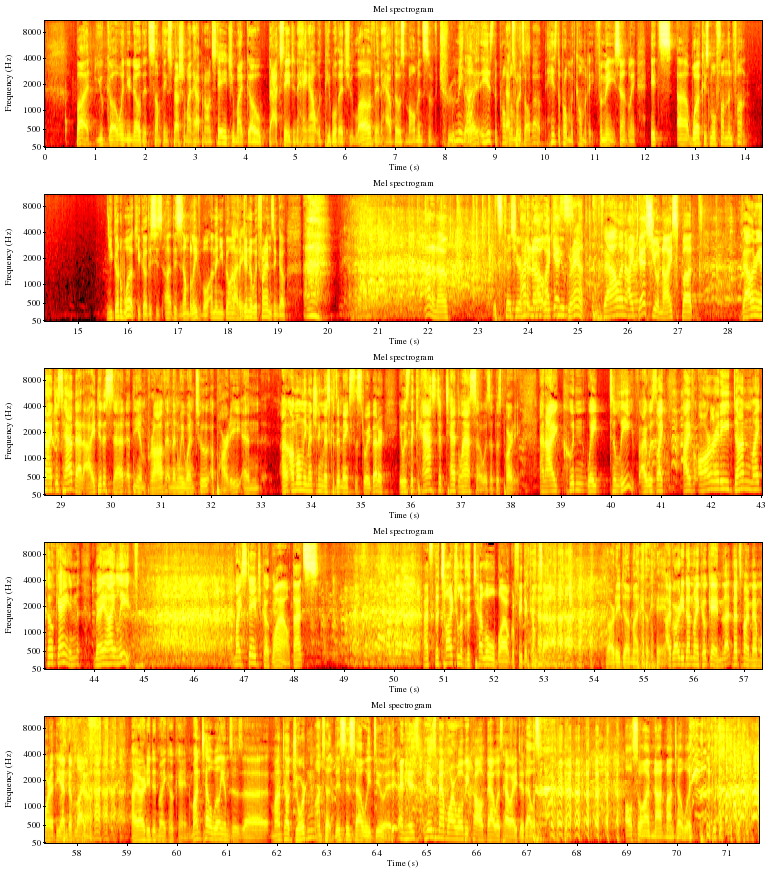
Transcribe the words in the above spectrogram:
But you go and you know that something special might happen on stage. You might go backstage and hang out with people that you love and have those moments of true I mean, joy. I- here's the problem. That's what with, it's all about. Here's the problem with comedy for me. Certainly, it's uh, work is more fun than fun. You go to work, you go, this is uh, this is unbelievable, and then you go out for dinner with friends and go, ah, I don't know. It's because you're I don't hanging know, out with I guess- Hugh Grant. Val and I, I guess you're nice, but Valerie and I just had that. I did a set at the Improv, and then we went to a party. And I- I'm only mentioning this because it makes the story better. It was the cast of Ted Lasso was at this party, and I couldn't wait to leave. I was like, I've already done my cocaine. May I leave? my stage cocaine. wow, that's that's the title of the tell-all biography that comes out. I've already done my cocaine. I've already done my cocaine. That, that's my memoir at the end of life. I already did my cocaine. Montel Williams is uh, Montel Jordan. Monta, this is how we do it. and his his memoir will be called "That Was How I Did It." That was. also, I'm not Montel Williams.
